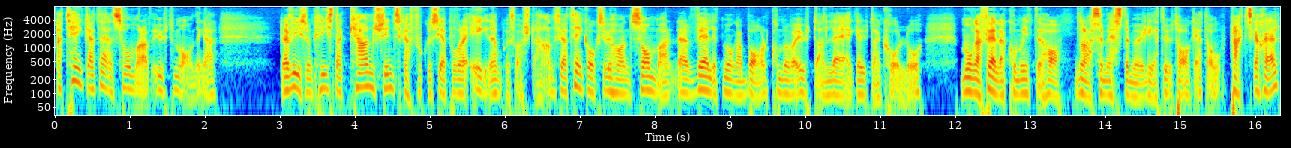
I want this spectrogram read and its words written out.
jag tänker att det är en sommar av utmaningar där vi som kristna kanske inte ska fokusera på våra egna behov i första hand. För jag tänker också att vi har en sommar där väldigt många barn kommer att vara utan läger, utan kollo. Många föräldrar kommer inte ha några semestermöjligheter överhuvudtaget av praktiska skäl.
